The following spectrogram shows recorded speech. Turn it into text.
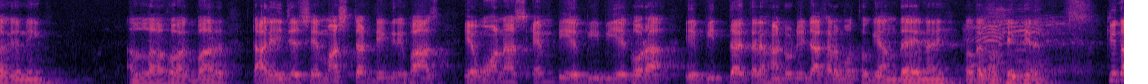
লাগেনি? আল্লাহ আকবার। তার এই যে সে মাস্টার ডিগ্রি পাস এ honours M B A BBA করা এই বিদ্যায় তার হাঁটুটি ডাকার মতো জ্ঞান দেয় নাই। কথা ঠিক কিনা? কিন্তু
